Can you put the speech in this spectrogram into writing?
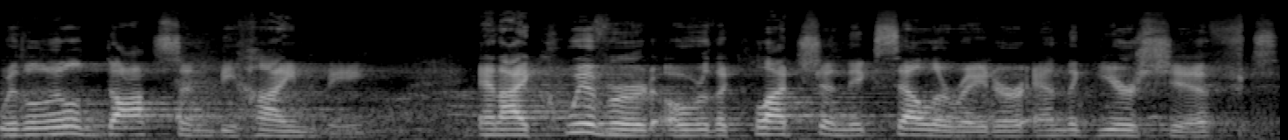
with a little Datsun behind me and I quivered over the clutch and the accelerator and the gear shift.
